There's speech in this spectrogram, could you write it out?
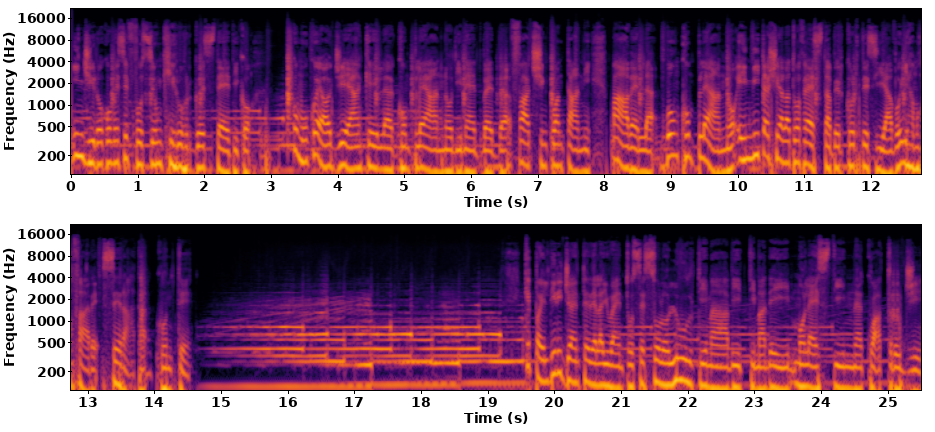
in giro come se fosse un chirurgo estetico. Comunque oggi è anche il compleanno di Nedved, fa 50 anni. Pavel, buon compleanno e invitaci alla tua festa per cortesia, vogliamo fare serata con te. Che poi il dirigente della Juventus è solo l'ultima vittima dei molesti in 4G.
